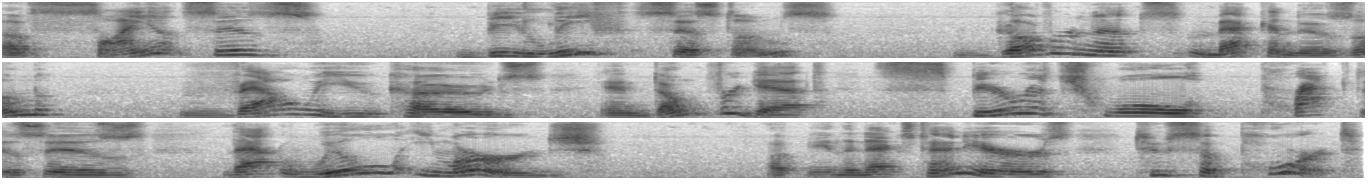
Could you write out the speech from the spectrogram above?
of sciences, belief systems, governance mechanism, value codes, and don't forget spiritual practices that will emerge uh, in the next 10 years to support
